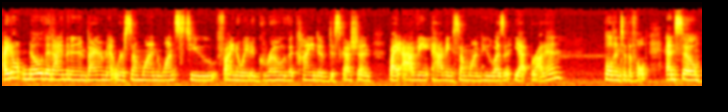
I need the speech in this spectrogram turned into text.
I don't know that I'm in an environment where someone wants to find a way to grow the kind of discussion by having, having someone who wasn't yet brought in pulled into the fold. And so,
